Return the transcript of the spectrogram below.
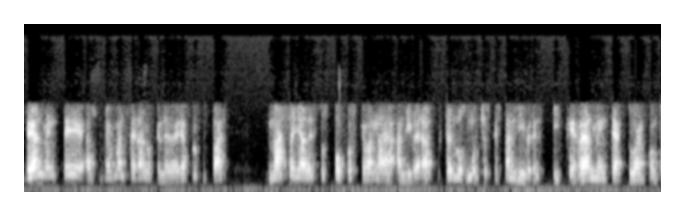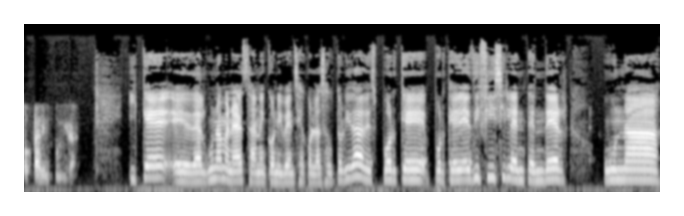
realmente al señor Mancera lo que le debería preocupar más allá de estos pocos que van a, liberar, pues los muchos que están libres y que realmente actúan con total impunidad. Y que eh, de alguna manera están en connivencia con las autoridades, porque, porque es difícil entender una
